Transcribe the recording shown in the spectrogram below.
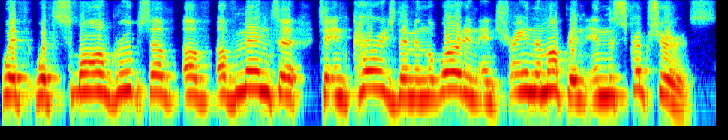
with with small groups of of, of men to to encourage them in the word and, and train them up in in the scriptures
